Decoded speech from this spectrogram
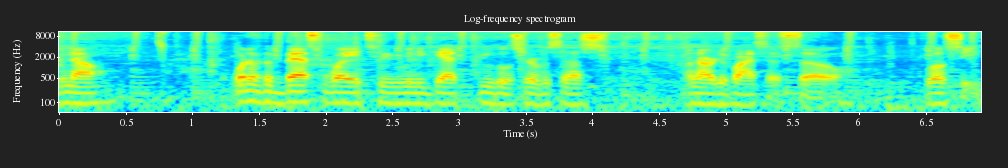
you know one of the best way to really get Google services on our devices. So we'll see.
